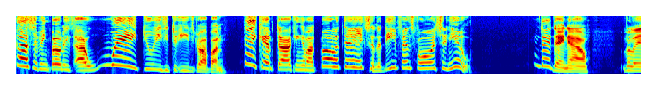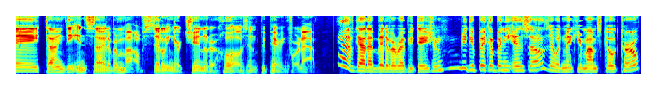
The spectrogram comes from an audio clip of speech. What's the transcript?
Gossiping ponies are way too easy to eavesdrop on. Kept talking about politics and the defense force and you. Did they now? Valet tongued the inside of her mouth, settling her chin on her hooves and preparing for a nap. I've got a bit of a reputation. Did you pick up any insults that would make your mom's coat curl?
